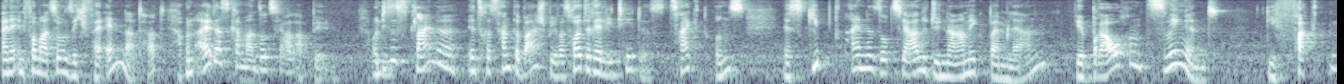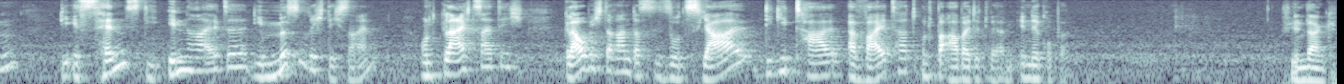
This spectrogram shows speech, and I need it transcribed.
eine Information sich verändert hat. Und all das kann man sozial abbilden. Und dieses kleine interessante Beispiel, was heute Realität ist, zeigt uns, es gibt eine soziale Dynamik beim Lernen. Wir brauchen zwingend die Fakten, die Essenz, die Inhalte, die müssen richtig sein. Und gleichzeitig glaube ich daran, dass sie sozial, digital erweitert und bearbeitet werden in der Gruppe. Vielen Dank.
